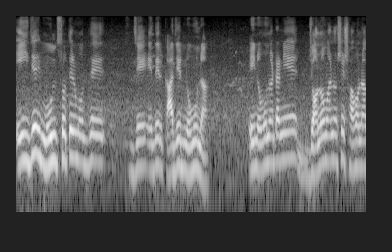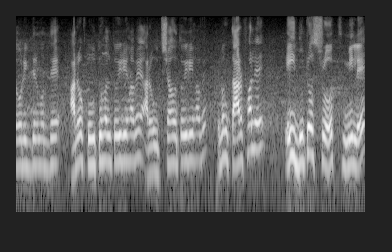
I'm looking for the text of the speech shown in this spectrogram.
এই যে মূল স্রোতের মধ্যে যে এদের কাজের নমুনা, এই নমুনাটা নিয়ে জনমানসে সহনাগরিকদের মধ্যে আরও কৌতূহল তৈরি হবে, আরও উৎসাহ তৈরি হবে এবং তার ফলে এই দুটো স্রোত মিলে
